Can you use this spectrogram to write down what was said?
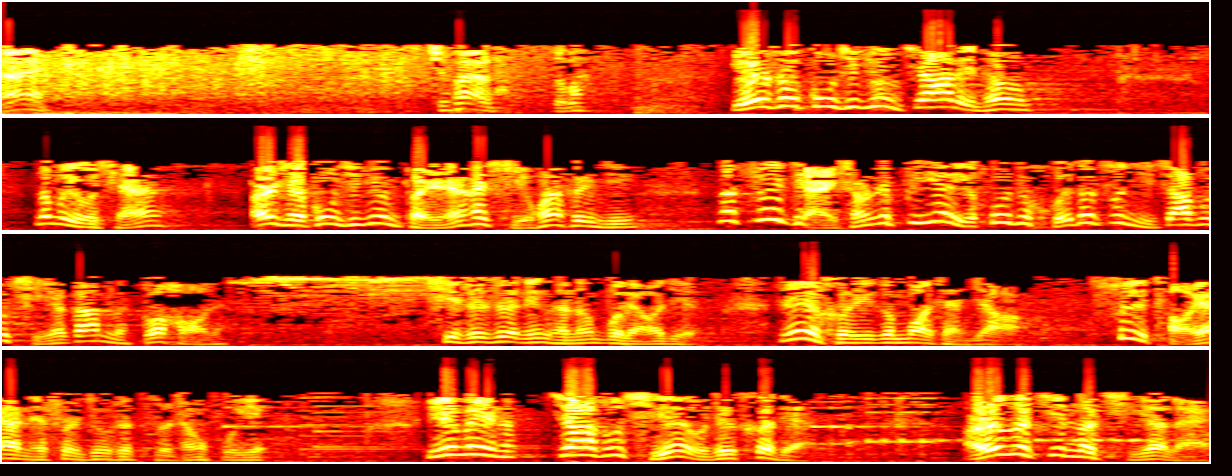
哎，吃饭了，走吧。有人说宫崎骏家里头那么有钱，而且宫崎骏本人还喜欢飞机，那最典型的毕业以后就回到自己家族企业干呗，多好呢！其实这您可能不了解，任何一个冒险家最讨厌的事就是子承父业，因为呢，家族企业有这个特点，儿子进到企业来，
